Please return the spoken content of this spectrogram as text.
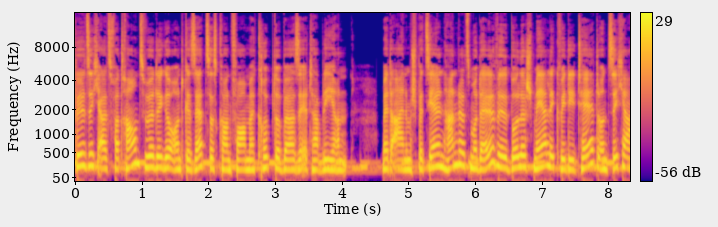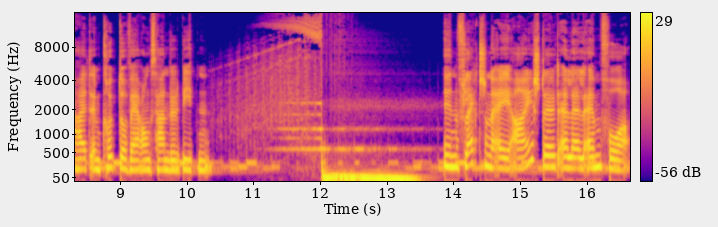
will sich als vertrauenswürdige und gesetzeskonforme Kryptobörse etablieren. Mit einem speziellen Handelsmodell will Bullish mehr Liquidität und Sicherheit im Kryptowährungshandel bieten. Inflection AI stellt LLM vor.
